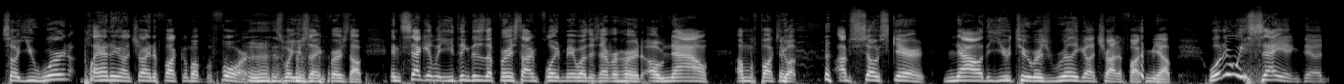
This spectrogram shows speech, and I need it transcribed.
So you weren't planning on trying to fuck him up before. is what you're saying. First off, and secondly, you think this is the first time Floyd Mayweather's ever heard? Oh, now I'm gonna fuck you up. I'm so scared. Now the YouTuber's really gonna try to fuck me up. What are we saying, dude?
